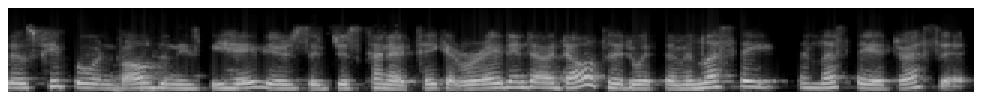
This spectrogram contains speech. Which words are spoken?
those people involved in these behaviors they just kind of take it right into adulthood with them unless they unless they address it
